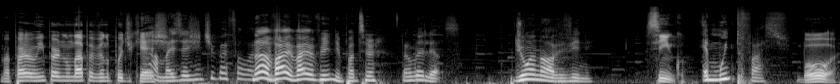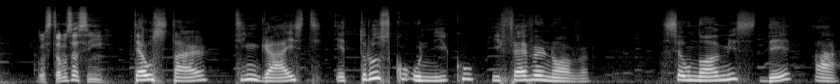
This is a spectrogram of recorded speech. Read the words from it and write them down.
Mas para o ímpar não dá pra ver no podcast. Ah, mas a gente vai falar. Não, aqui. vai, vai, Vini, pode ser. Então, beleza. De 1 a 9, Vini. Cinco. É muito fácil. Boa. Gostamos assim. Telstar, Tingeist, Etrusco Unico e Fever Nova são nomes de A.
